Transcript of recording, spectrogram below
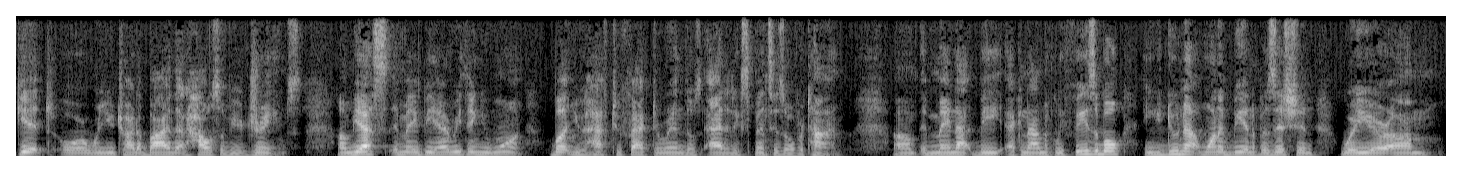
get or when you try to buy that house of your dreams. Um, yes, it may be everything you want, but you have to factor in those added expenses over time. Um, it may not be economically feasible, and you do not want to be in a position where you're um,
